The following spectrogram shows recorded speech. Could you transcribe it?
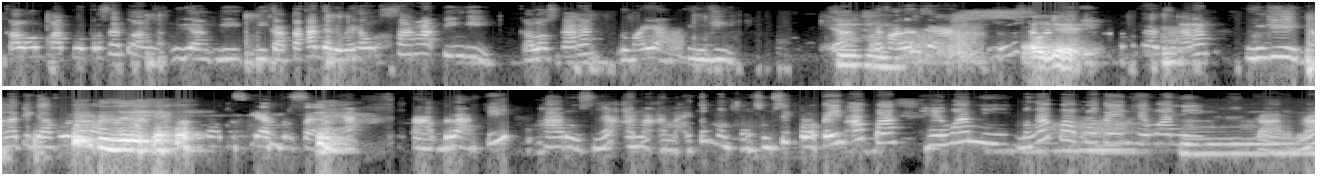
Kalau 40 persen itu yang di, dikatakan dari WHO sangat tinggi. Kalau sekarang lumayan tinggi. Ya, hmm. prevalensi ya. Dulu okay. sekarang tinggi karena 30 tinggi. sekian persen ya. Nah, berarti harusnya anak-anak itu mengkonsumsi protein apa? Hewani. Mengapa protein hewani? Hmm. Karena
